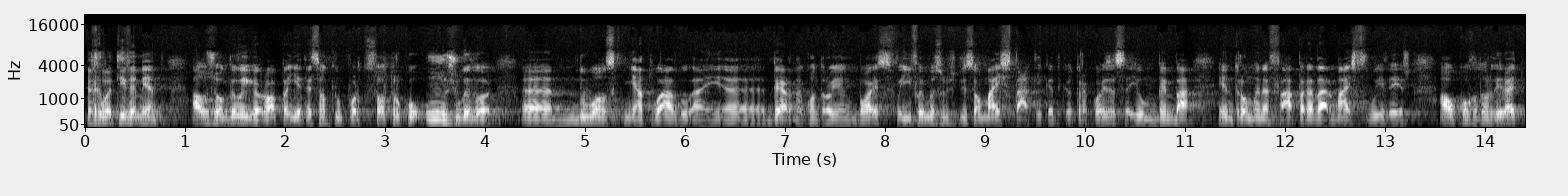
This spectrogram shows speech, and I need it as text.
relativamente ao jogo da Liga Europa. E atenção que o Porto só trocou um jogador um, do 11 que tinha atuado em uh, Berna contra o Young Boys, e foi uma substituição mais tática do que outra coisa. Saiu Mbemba, entrou Manafá para dar mais fluidez ao corredor direito.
